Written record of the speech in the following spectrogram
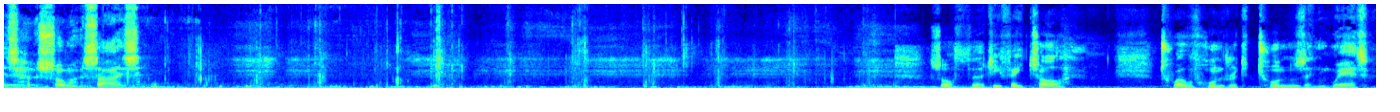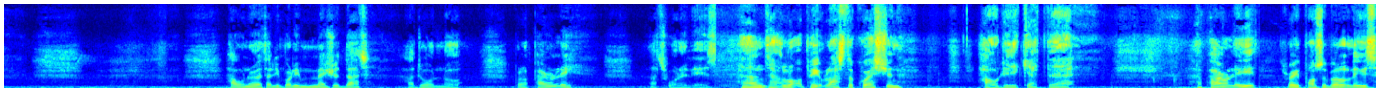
is some size. So 30 feet tall, 1200 tons in weight. How on earth anybody measured that? I don't know. But apparently that's what it is. And a lot of people ask the question, how did it get there? Apparently, three possibilities.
